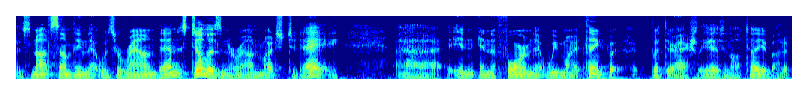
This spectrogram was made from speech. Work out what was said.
it's not something that was around then. It still isn't around much today uh, in, in the form that we might think, but, but there actually is, and I'll tell you about it.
